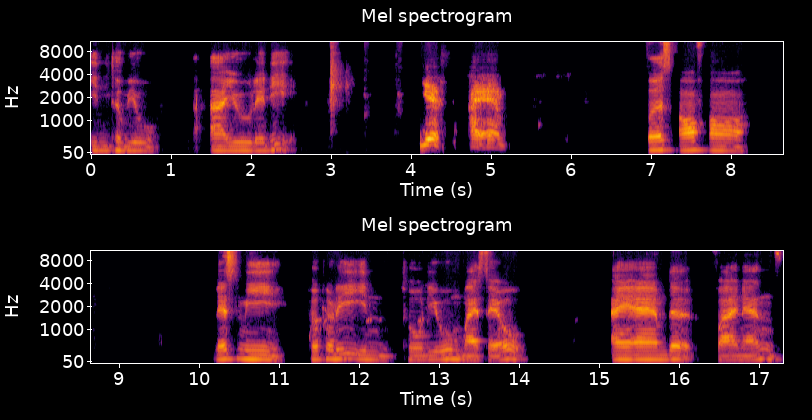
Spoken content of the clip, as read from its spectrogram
interview. Are you ready? Yes, I am. First of all, let me properly introduce myself. I am the finance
